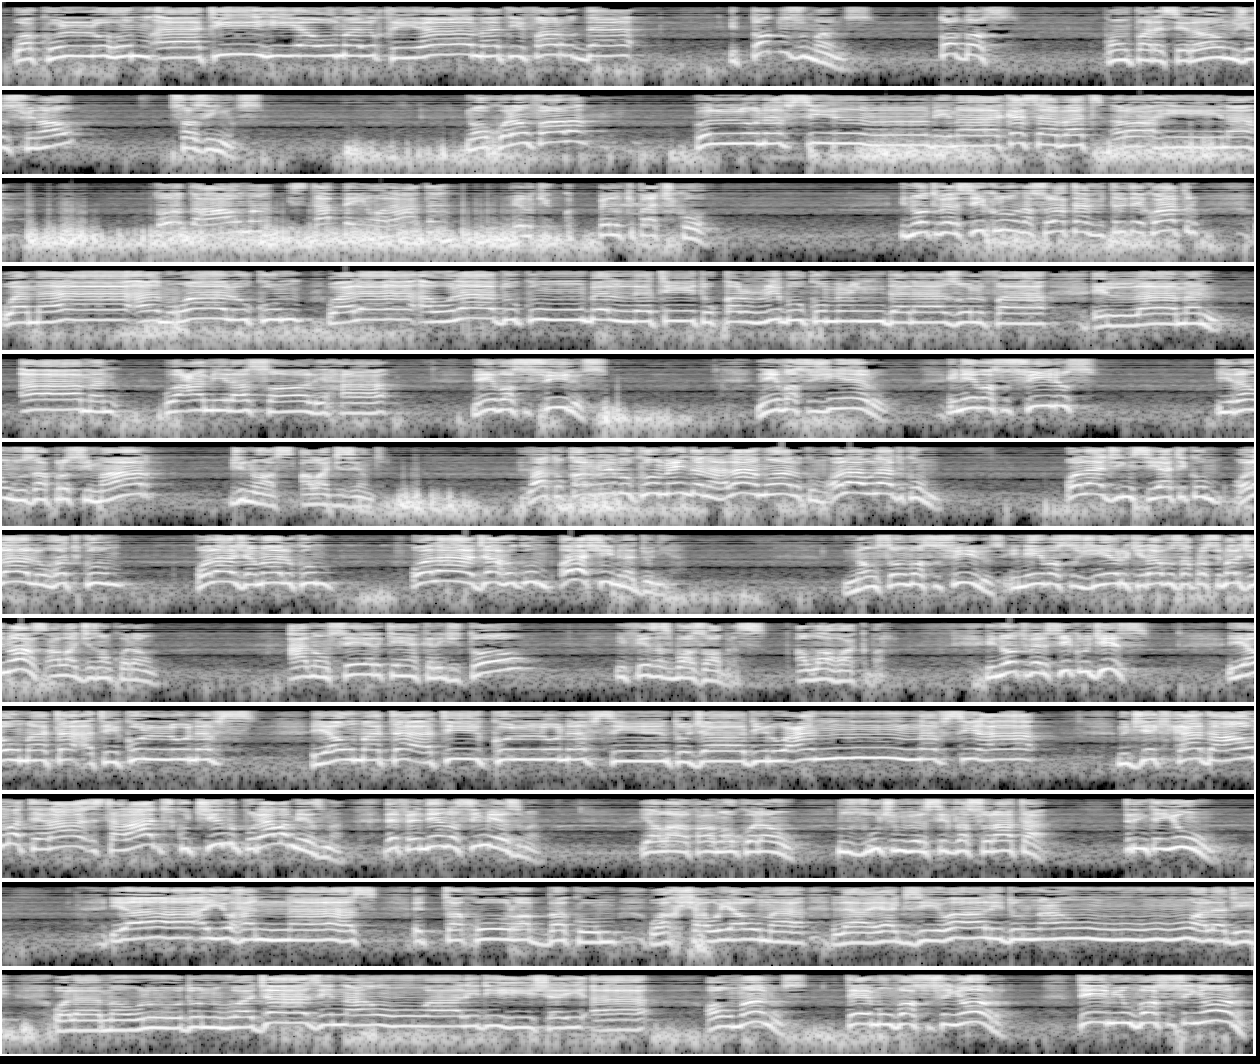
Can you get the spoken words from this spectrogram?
وَكُلُّهُمْ آتِيهِ يَوْمَ الْقِيَامَةِ فَرْدًا E todos os humanos, todos, comparecerão no Jesus final sozinhos. No Corão fala, كل نفس بما كسبت رهينة Toda alma está penhorada pelo que, pelo que praticou. E no outro versículo, na Surata 34, وما أموالكم ولا أولادكم بالتي تقربكم عندنا زلفى إلا من آمن وعمل صالحا nem vossos filhos, nem vosso dinheiro, e nem vossos filhos irão vos aproximar de nós. Allah dizendo: لا تقربكم عندنا لا أموالكم ولا أولادكم ولا جنسياتكم ولا لغتكم ولا جمالكم ولا جاهكم ولا شيء من الدنيا Não são vossos filhos e nem vosso dinheiro que irá vos aproximar de nós, Allah diz no Corão. A não ser quem acreditou e fez as boas obras. Allahu Akbar. E no outro versículo diz: يوم تأتي كل نفس يوم تأتي كل نفس تجادل عن نفسها no dia que cada alma terá, estará discutindo por ela mesma, defendendo a si mesma. E Allah fala no Corão, nos últimos versículos da Surata 31, يا أيها الناس اتقوا ربكم واخشوا يوما لا يجزي والد عن ولده ولا مولود هو جاز عن والده شيئا Ó humanos, temam vosso Senhor, temem o vosso Senhor,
